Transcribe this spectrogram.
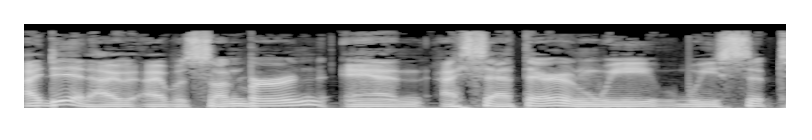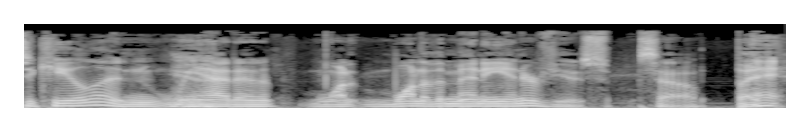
I did. I, I was sunburned and I sat there and we, we sipped tequila and we Yeah. had a one, one of the many interviews. So, but And-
